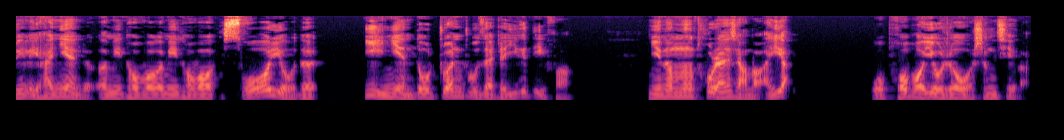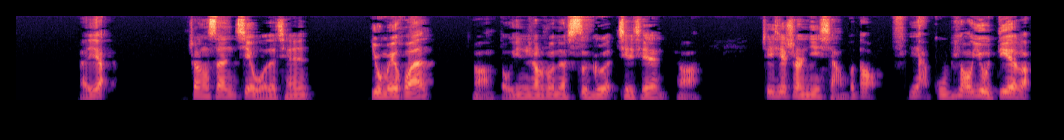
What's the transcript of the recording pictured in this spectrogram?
嘴里还念着阿弥陀佛，阿弥陀佛，所有的意念都专注在这一个地方。你能不能突然想到，哎呀，我婆婆又惹我生气了，哎呀，张三借我的钱又没还啊？抖音上说那四哥借钱啊，这些事儿你想不到。哎呀，股票又跌了。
